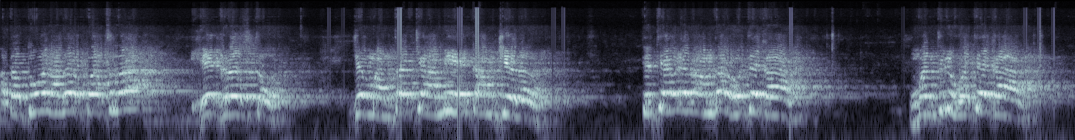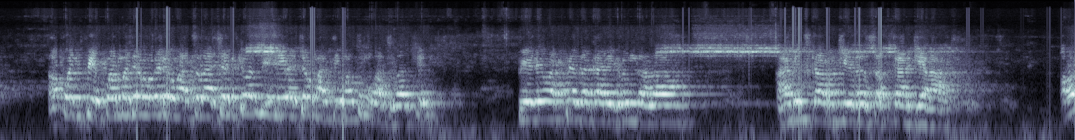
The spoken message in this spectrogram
आता दोन हजार पाच ला हे ग्रस्त जे म्हणतात की आम्ही हे काम केलं ते त्यावेळेला आमदार होते का? मंत्री होते का? आपण पेपरमध्ये वगैरे वाचला असेल किंवा मीडियाच्या माध्यमातून वाचला असेल. पेढे वाटण्याचा कार्यक्रम झाला. आम्हीच काम केलं सत्कार केला. अहो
